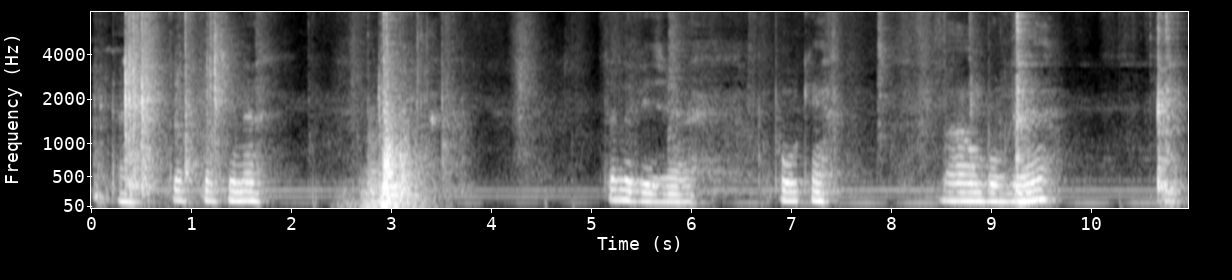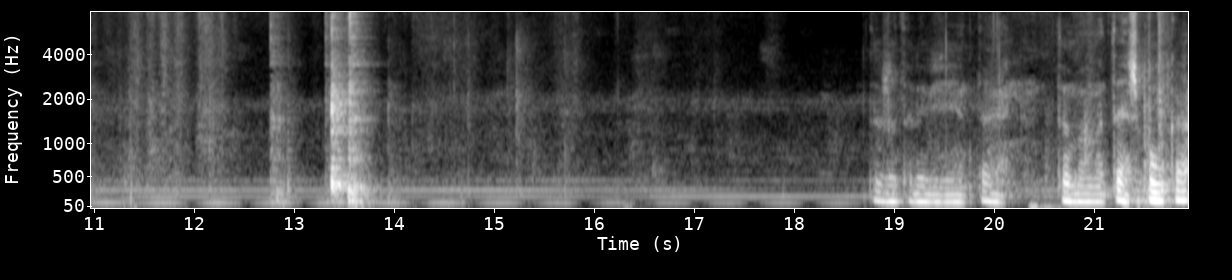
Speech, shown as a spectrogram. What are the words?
Tak, tu wchodzimy. Telewizja, półki na obuwie. Dużo telewizji, tak. Tu mamy też półka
